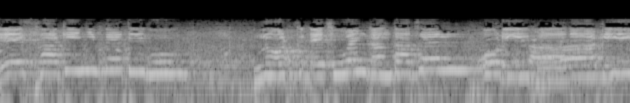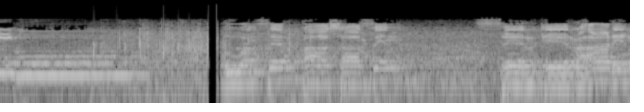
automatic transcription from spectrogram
ez jakin betigu Nork ez zuen kantatzen hori badakigu. Duan zer pasatzen Zer gerraren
